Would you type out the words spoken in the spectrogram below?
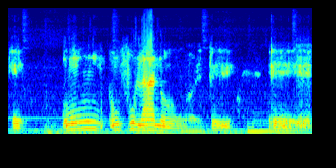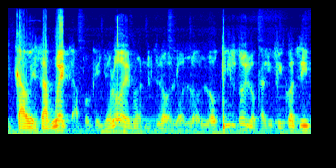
que un, un fulano este, eh, cabeza hueca, porque yo lo, lo, lo, tildo y lo califico así,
